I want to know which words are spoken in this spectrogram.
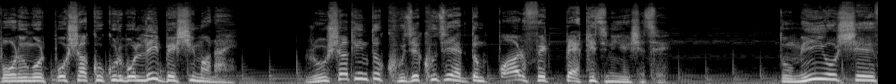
বরং ওর পোষা কুকুর বললেই বেশি মানায়। রুষা কিন্তু খুঁজে খুঁজে একদম পারফেক্ট প্যাকেজ নিয়ে এসেছে। তুমি ওর শেফ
